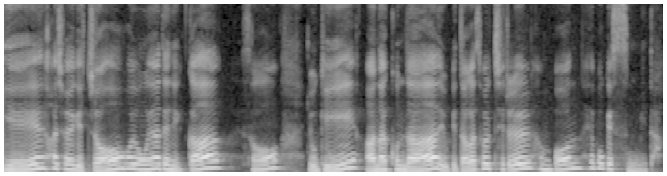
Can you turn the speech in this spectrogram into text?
예 하셔야겠죠. 허용해야 되니까 그래서 여기 아나콘다 여기다가 설치를 한번 해보겠습니다.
